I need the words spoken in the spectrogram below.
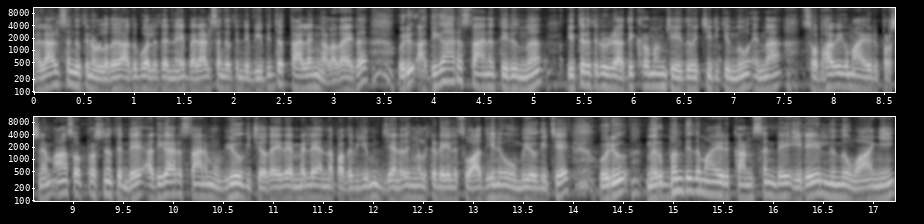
ബലാത്സംഗത്തിനുള്ളത് അതുപോലെ തന്നെ ബലാത്സംഗത്തിന്റെ വിവിധ തലങ്ങൾ അതായത് ഒരു അധികാര സ്ഥാനത്തിരുന്ന് ഇത്തരത്തിലൊരു അതിക്രമം ചെയ്തു വെച്ചിരിക്കുന്നു എന്ന സ്വാഭാവികമായ ഒരു പ്രശ്നം. ആ പ്രശ്നത്തിന്റെ അധികാര സ്ഥാനം ഉപയോഗിച്ച് അതായത് എം എൽ എ എന്ന പദവിയും ജനങ്ങൾക്കിടയിൽ സ്വാധീനവും ഉപയോഗിച്ച് ഒരു നിർബന്ധിതമായ ഒരു കൺസെന്റ് ഇരയിൽ നിന്ന് വാങ്ങി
